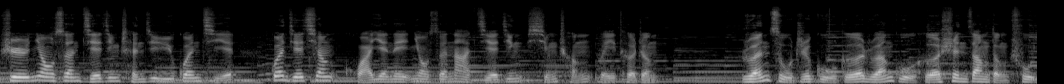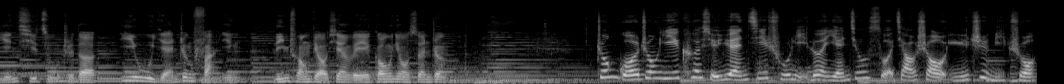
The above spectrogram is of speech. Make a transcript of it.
是尿酸结晶沉积于关节、关节腔、滑液内尿酸钠结晶形成为特征。软组织、骨骼、软骨和肾脏等处引起组织的异物炎症反应，临床表现为高尿酸症。中国中医科学院基础理论研究所教授于志敏说。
